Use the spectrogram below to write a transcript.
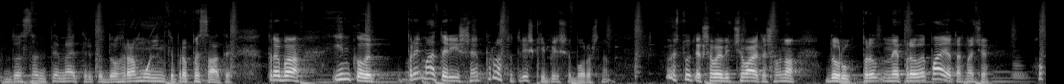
до сантиметрику, до грамулінки прописати. Треба інколи приймати рішення, просто трішки більше борошна. Ось тут, якщо ви відчуваєте, що воно до рук не прилипає, так наче хоп,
